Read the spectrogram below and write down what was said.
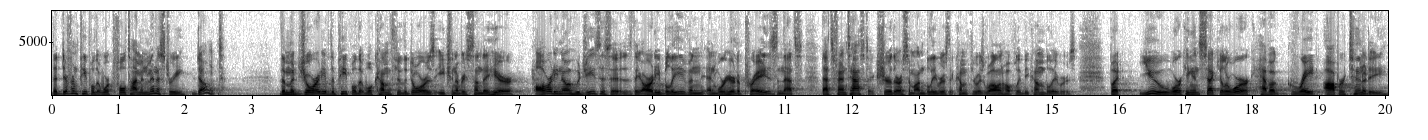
that different people that work full time in ministry don't. The majority of the people that will come through the doors each and every Sunday here already know who Jesus is. They already believe, and, and we're here to praise, and that's, that's fantastic. Sure, there are some unbelievers that come through as well and hopefully become believers. But you, working in secular work, have a great opportunity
